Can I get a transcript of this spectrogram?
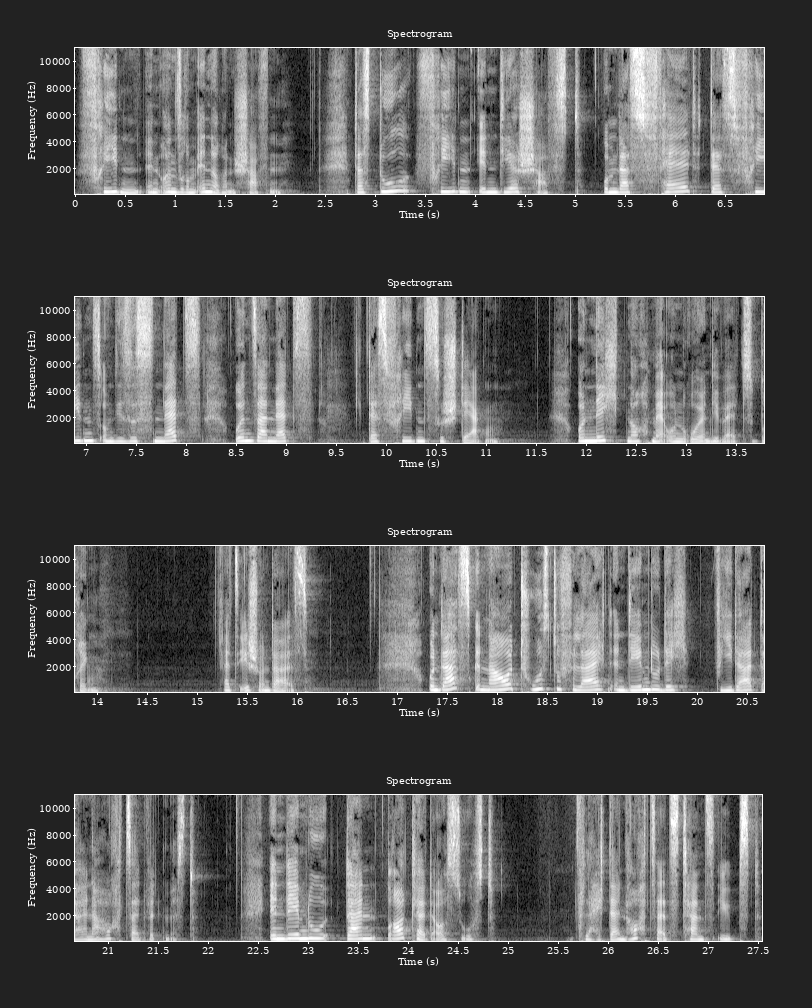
Frieden in unserem Inneren schaffen. Dass du Frieden in dir schaffst, um das Feld des Friedens, um dieses Netz, unser Netz des Friedens zu stärken und nicht noch mehr Unruhe in die Welt zu bringen, als eh schon da ist. Und das genau tust du vielleicht, indem du dich wieder deiner Hochzeit widmest, indem du dein Brautkleid aussuchst, vielleicht deinen Hochzeitstanz übst,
